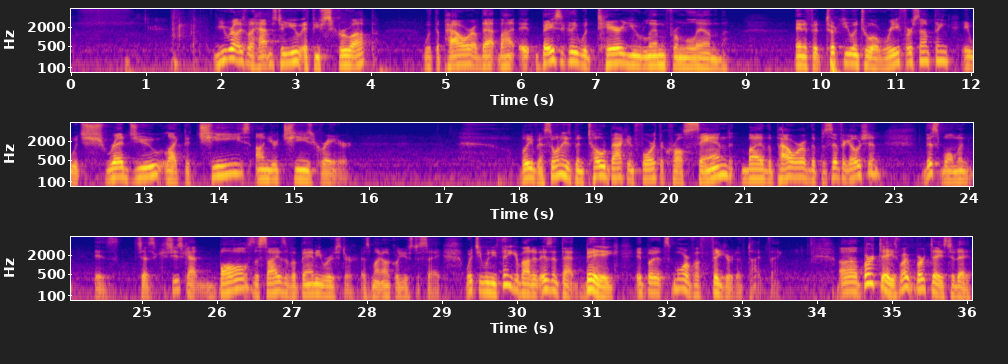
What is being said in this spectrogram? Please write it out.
You realize what happens to you if you screw up with the power of that? It basically would tear you limb from limb. And if it took you into a reef or something, it would shred you like the cheese on your cheese grater. Believe me, someone who's been towed back and forth across sand by the power of the Pacific Ocean, this woman is just, she's got balls the size of a banty rooster, as my uncle used to say. Which, when you think about it, isn't that big, it, but it's more of a figurative type thing. Uh, birthdays, what birthdays today?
